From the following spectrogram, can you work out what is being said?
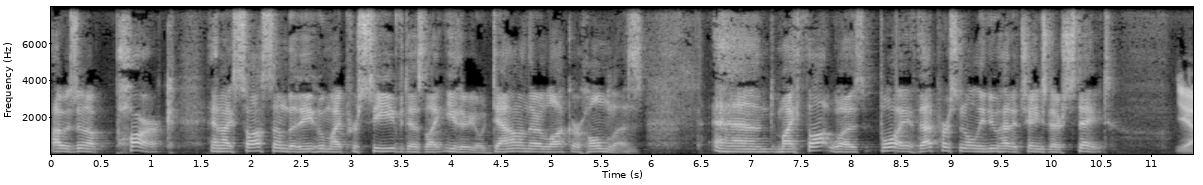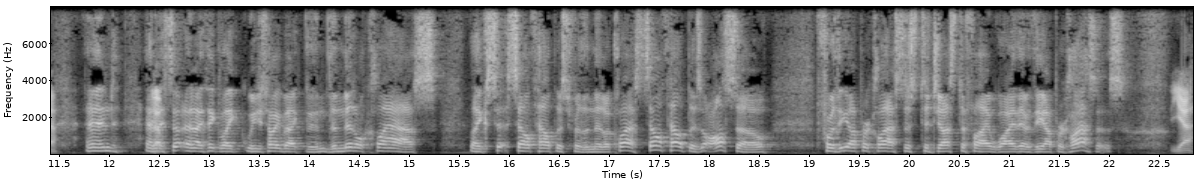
I was in a park and I saw somebody whom I perceived as like either you know down on their luck or homeless. Mm-hmm. And my thought was, boy, if that person only knew how to change their state. Yeah. And and yep. I and I think like when you're talking about the, the middle class, like self help is for the middle class. Self help is also for the upper classes to justify why they're the upper classes. Yeah.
